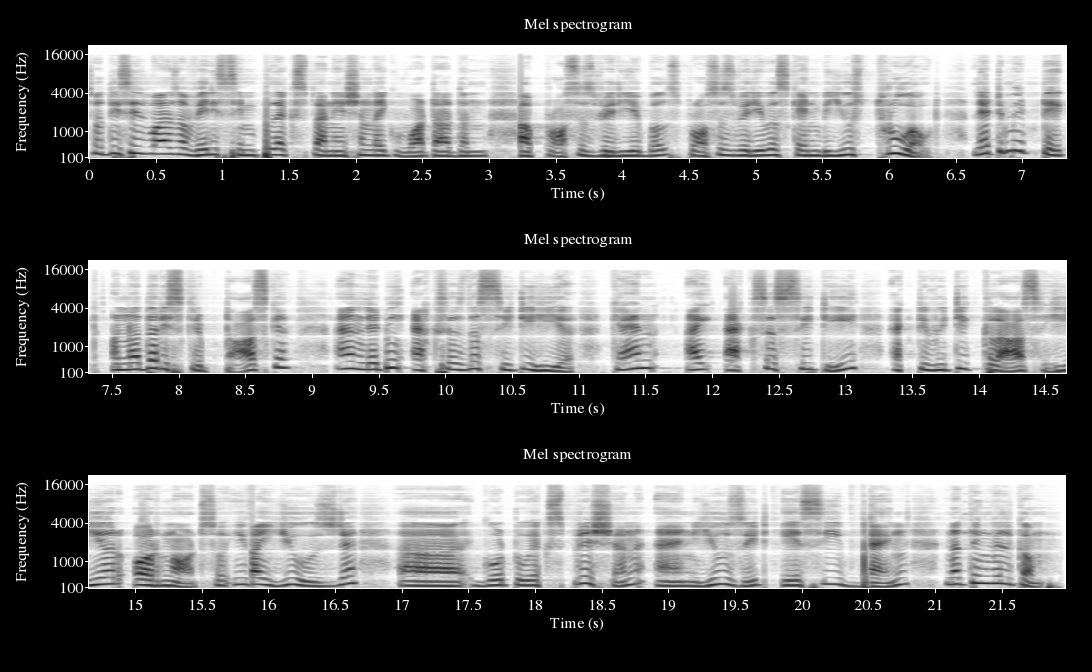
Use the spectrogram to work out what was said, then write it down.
So this is was a very simple explanation like what are the uh, process variables. Process variables can be used throughout. Let me take another script task and let me access the city here. Can I access city activity class here or not. So if I used uh, go to expression and use it AC bang nothing will come.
